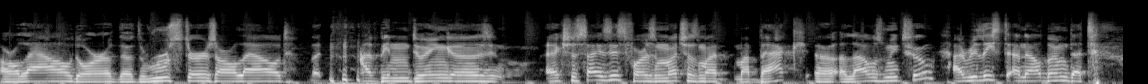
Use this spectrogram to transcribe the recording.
are allowed or the, the roosters are allowed. But i've been doing uh, exercises for as much as my my back uh, allows me to. I released an album that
